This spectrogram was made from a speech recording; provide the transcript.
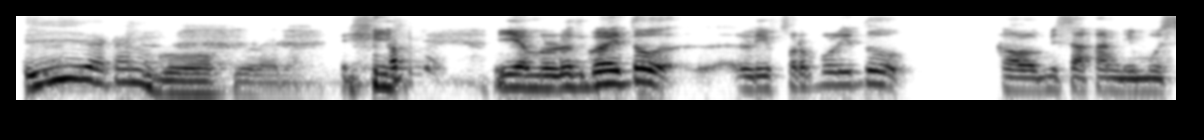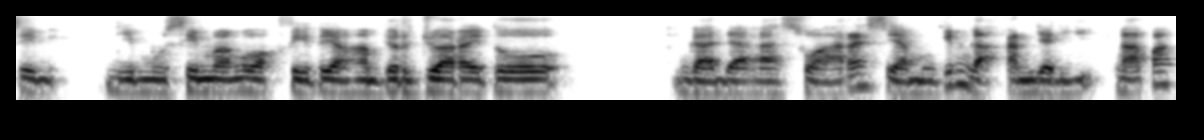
iya kan gokil emang. Iya menurut gue itu Liverpool itu kalau misalkan di musim di musim yang waktu itu yang hampir juara itu nggak ada Suarez ya mungkin nggak akan jadi nggak apa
